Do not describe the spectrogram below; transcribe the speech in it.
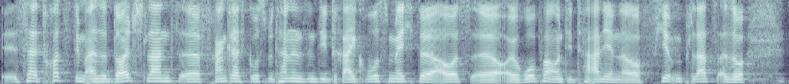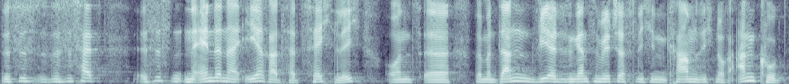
ist halt trotzdem, also Deutschland, äh, Frankreich, Großbritannien sind die drei Großmächte aus äh, Europa und Italien auf vierten Platz. Also das ist, das ist halt, es ist ein Ende einer Ära tatsächlich. Und äh, wenn man dann wieder diesen ganzen wirtschaftlichen Kram sich noch anguckt,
